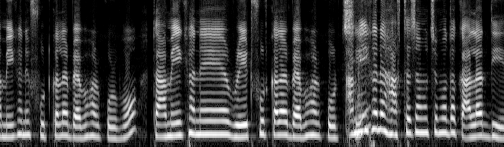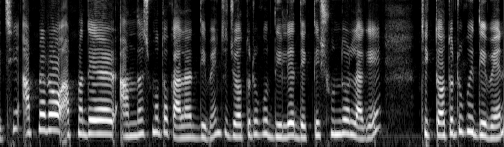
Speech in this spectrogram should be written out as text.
আমি এখানে ফুড কালার ব্যবহার করব। তো আমি এখানে রেড ফুড কালার ব্যবহার করছি। আমি এখানে হাফ চা চামচের মতো কালার দিয়েছি। আপনারাও আপনাদের আন্দাজ মতো কালার দিবেন যে যতটুকু দিলে দেখতে সুন্দর লাগে ঠিক ততটুকুই দিবেন।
